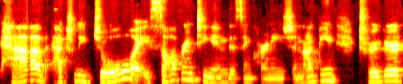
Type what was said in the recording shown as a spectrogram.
have actually joy sovereignty in this incarnation not being triggered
